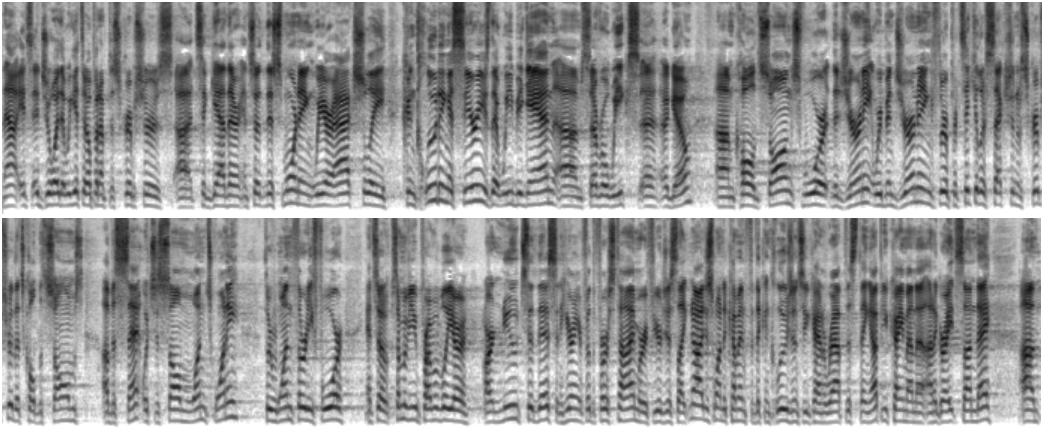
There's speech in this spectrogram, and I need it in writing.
Now, it's a joy that we get to open up the scriptures uh, together. And so this morning, we are actually concluding a series that we began um, several weeks uh, ago um, called Songs for the Journey. We've been journeying through a particular section of scripture that's called the Psalms of Ascent, which is Psalm 120 through 134. And so some of you probably are, are new to this and hearing it for the first time, or if you're just like, no, I just wanted to come in for the conclusion so you kind of wrap this thing up. You came on a, on a great Sunday. Um,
